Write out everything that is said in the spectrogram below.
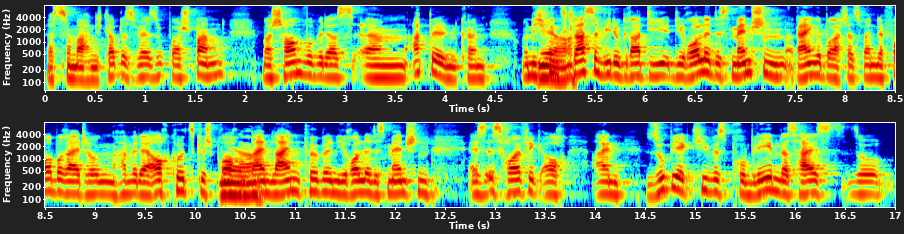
das zu machen. Ich glaube, das wäre super spannend. Mal schauen, wo wir das ähm, abbilden können. Und ich ja. finde es klasse, wie du gerade die, die Rolle des Menschen reingebracht hast, weil in der Vorbereitung haben wir da auch kurz gesprochen, ja. beim Leinenpöbeln die Rolle des Menschen. Es ist häufig auch ein subjektives Problem, das heißt, so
